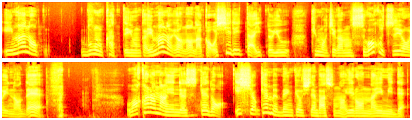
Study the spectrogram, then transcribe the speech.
今の文化っていうか今の世の中を知りたいという気持ちがもうすごく強いので、わからないんですけど、一生懸命勉強してますの、いろんな意味で。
